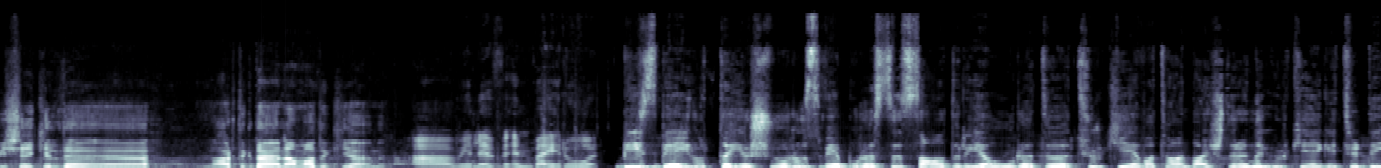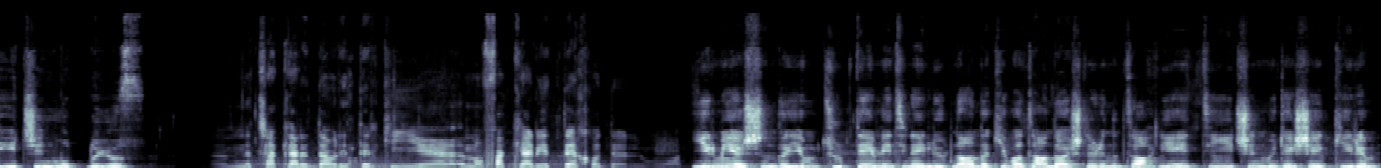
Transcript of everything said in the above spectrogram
bir şekilde e, artık dayanamadık yani. uh, we live in Beirut. Biz Beyrut'ta yaşıyoruz ve burası saldırıya uğradı. Türkiye vatandaşlarını ülkeye getirdiği için mutluyuz. 20 yaşındayım. Türk devletine Lübnan'daki vatandaşlarını tahliye ettiği için müteşekkirim.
